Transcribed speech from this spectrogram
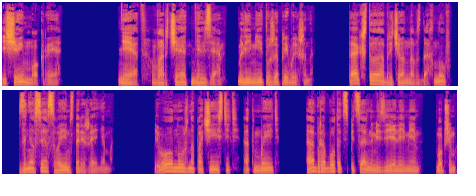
еще и мокрые. Нет, ворчать нельзя. Лимит уже превышен. Так что, обреченно вздохнув, занялся своим снаряжением. Его нужно почистить, отмыть, обработать специальными зельями. В общем,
